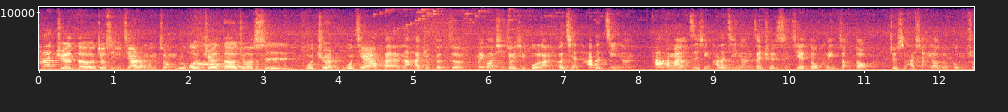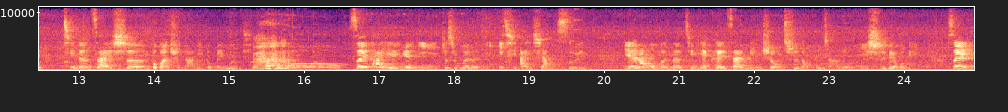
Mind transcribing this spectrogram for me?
他觉得就是以家人为重，如果觉得就是我居然我既然要回来，那他就跟着没关系，就一起过来。而且他的技能，他还蛮有自信，他的技能在全世界都可以找到，就是他想要的工作。技能再深，不管去哪里都没问题。哦，所以他也愿意，就是为了你一起爱相随。也让我们呢今天可以在民雄吃到布扎诺意式料理，所以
